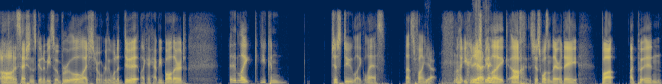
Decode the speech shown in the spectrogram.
oh, this session's gonna be so brutal, I just don't really want to do it, like I can't be bothered. It, like you can just do like less. That's fine. Yeah. like you can Yeah, just be think- like, ugh, it just wasn't there today, but I put in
